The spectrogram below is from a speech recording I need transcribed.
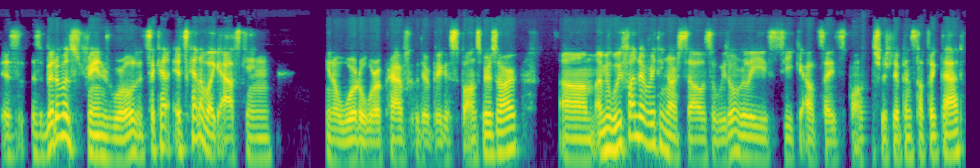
is, is a bit of a strange world. It's kind it's kind of like asking, you know, World of Warcraft who their biggest sponsors are. Um, I mean, we fund everything ourselves, so we don't really seek outside sponsorship and stuff like that.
